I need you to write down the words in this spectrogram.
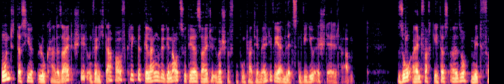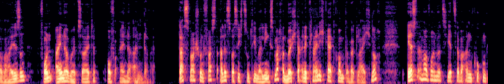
Und dass hier lokale Seite steht. Und wenn ich darauf klicke, gelangen wir genau zu der Seite überschriften.html, die wir ja im letzten Video erstellt haben. So einfach geht das also mit Verweisen von einer Webseite auf eine andere. Das war schon fast alles, was ich zum Thema Links machen möchte. Eine Kleinigkeit kommt aber gleich noch. Erst einmal wollen wir uns jetzt aber angucken,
